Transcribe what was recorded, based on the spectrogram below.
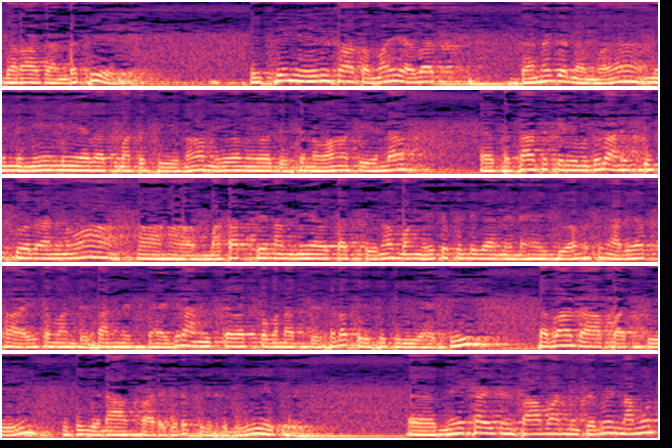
දරා ගන්න තියෙන්නේ. ඉතින් ඒ නිසා තමයි ඇවත් දැනගෙනම මෙන්න මේ මේ ඇවත් මට තියෙනවා මේවා මේවා දේශනවා කියලා ප්‍රකාශ කිරීම තුළ අනිත් භික්ෂුව දන්නවා හා හා මටත් එනම් මේ අවතක් තියෙනවා මම ඒක පිළිගන්නේ නැහැ කිව්වම ඉතින් අරයත් ආ ඒක මම දෙසන්නෙත් නැහැ කියලා අනිත් අවත් කොමනක් දෙසලා පිරිසිදු විය හැකි සභාගාපත්‍යයේ ඉතින් වෙන ආකාරයකට පිරිසිදු විය යුතුයි මේකයි ඉතින් සාමාන්‍ය ක්‍රමය නමුත්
